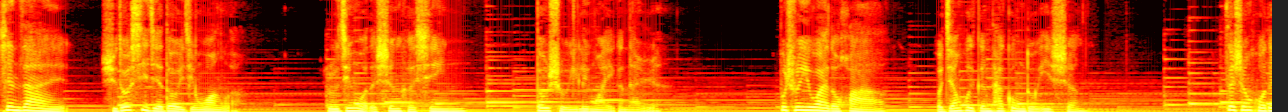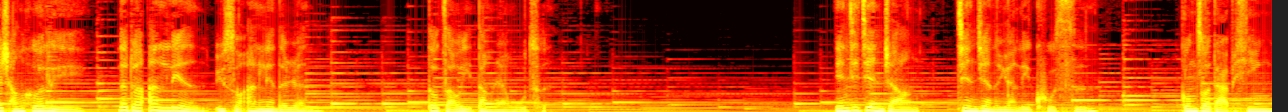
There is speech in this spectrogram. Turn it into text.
现在许多细节都已经忘了，如今我的身和心都属于另外一个男人。不出意外的话，我将会跟他共度一生。在生活的长河里，那段暗恋与所暗恋的人，都早已荡然无存。年纪渐长，渐渐的远离苦思。工作打拼，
